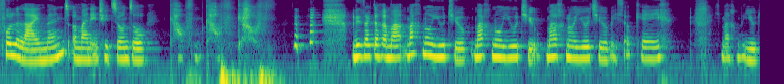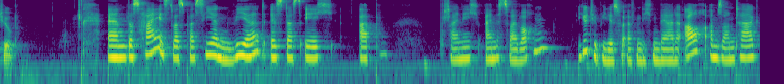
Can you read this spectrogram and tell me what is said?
Full Alignment und meine Intuition so kaufen, kaufen, kaufen. und die sagt auch immer, mach nur YouTube, mach nur YouTube, mach nur YouTube. Ich so, okay, ich mache YouTube. Ähm, das heißt, was passieren wird, ist, dass ich ab wahrscheinlich ein bis zwei Wochen YouTube-Videos veröffentlichen werde, auch am Sonntag.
